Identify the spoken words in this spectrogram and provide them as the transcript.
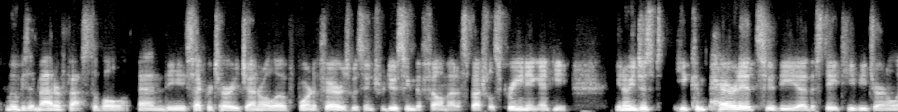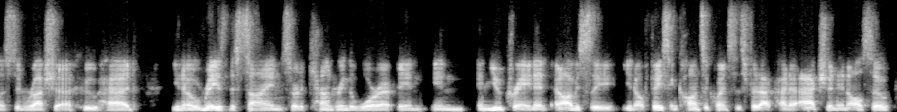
movies that matter festival and the secretary general of foreign affairs was introducing the film at a special screening and he you know he just he compared it to the uh, the state tv journalist in russia who had you know, raised the sign, sort of countering the war in in in Ukraine, and, and obviously, you know, facing consequences for that kind of action, and also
